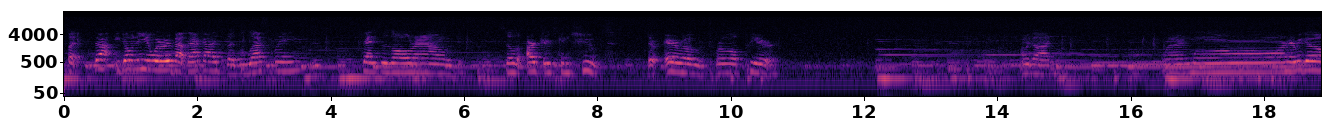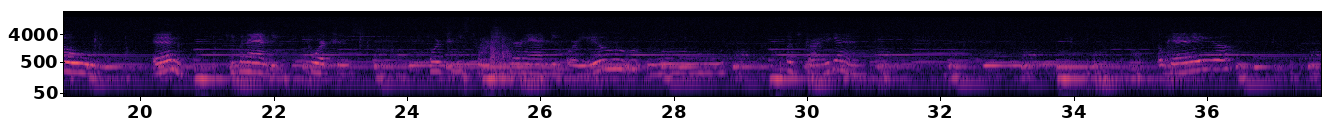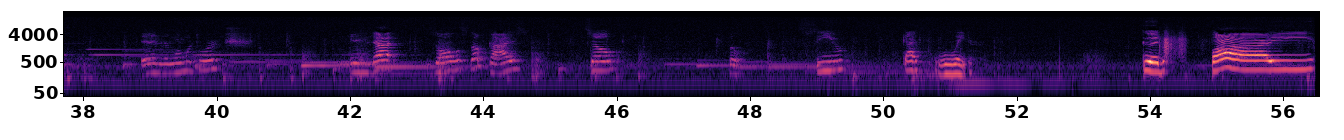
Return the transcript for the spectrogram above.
But that you don't need to worry about that, guys. But the left thing is fences all around, so the archers can shoot their arrows from up here. Oh my God!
